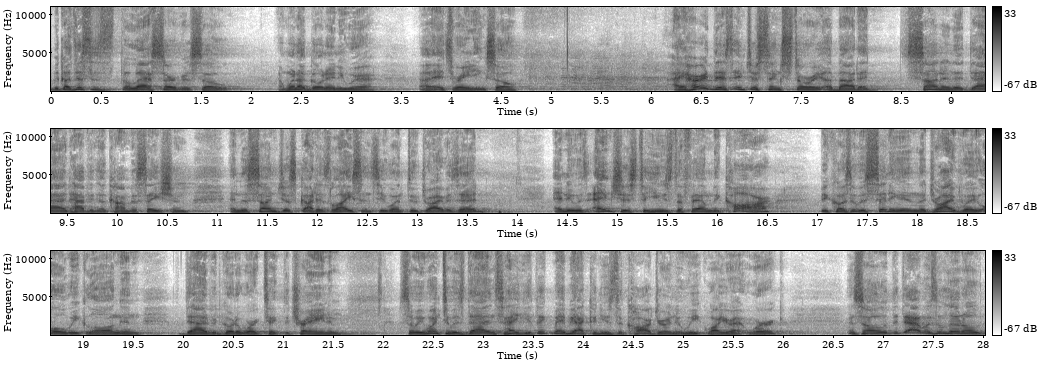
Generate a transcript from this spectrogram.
because this is the last service, so, and we're not going anywhere. Uh, it's raining, so. I heard this interesting story about a son and a dad having a conversation, and the son just got his license. He went through driver's ed, and he was anxious to use the family car because it was sitting in the driveway all week long, and dad would go to work, take the train. And so he went to his dad and said, Hey, you think maybe I could use the car during the week while you're at work? And so the dad was a little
